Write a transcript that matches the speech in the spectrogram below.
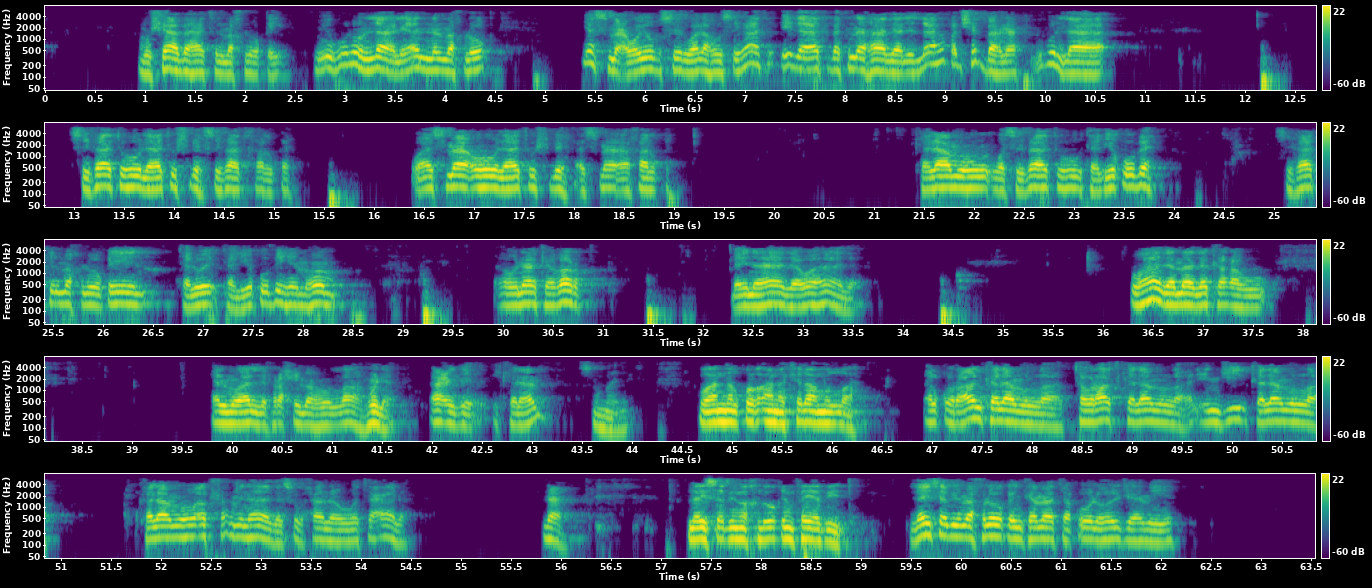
مشابهة المخلوقين. يقولون لا لأن المخلوق يسمع ويبصر وله صفات إذا أثبتنا هذا لله فقد شبهنا. يقول لا صفاته لا تشبه صفات خلقه وأسماؤه لا تشبه أسماء خلقه. كلامه وصفاته تليق به صفات المخلوقين تليق بهم هم. هناك فرق بين هذا وهذا. وهذا ما ذكره المؤلف رحمه الله هنا. أعد الكلام. وأن القرآن كلام الله. القرآن كلام الله. التوراة كلام الله. الإنجيل كلام الله. كلامه أكثر من هذا سبحانه وتعالى. نعم. ليس بمخلوق فيبيد ليس بمخلوق كما تقوله الجهمية.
